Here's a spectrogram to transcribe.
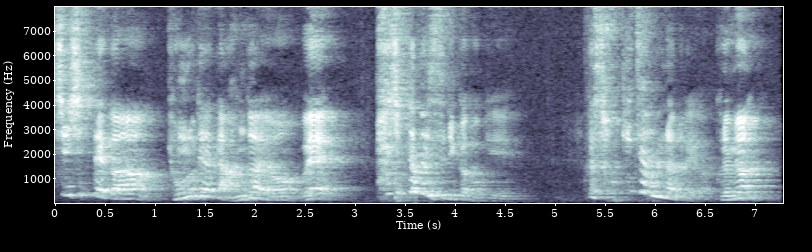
70대가 경로대학에 안 가요. 왜? 80대가 있으니까 거기. 그러니까 섞이지 않으려 그래요. 그러면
